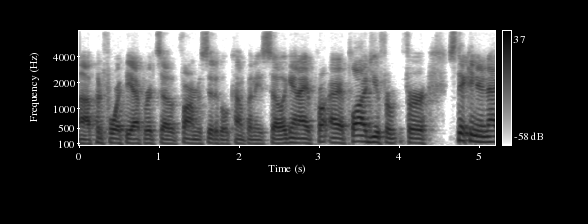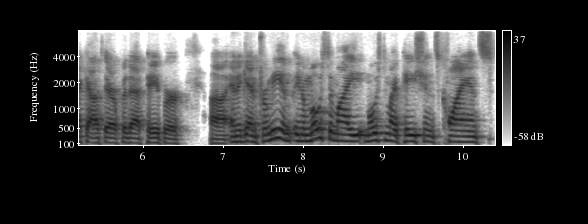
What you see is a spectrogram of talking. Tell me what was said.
uh, put forth the efforts of pharmaceutical companies. So again, I, I applaud you for for sticking your neck out there for that paper. Uh, and again, for me, you know, most of my most of my patients, clients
